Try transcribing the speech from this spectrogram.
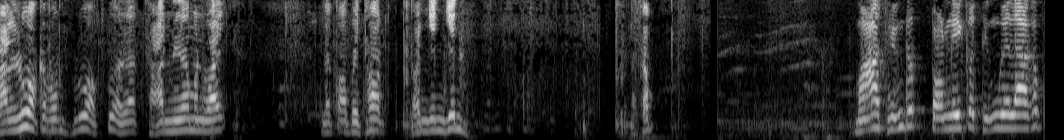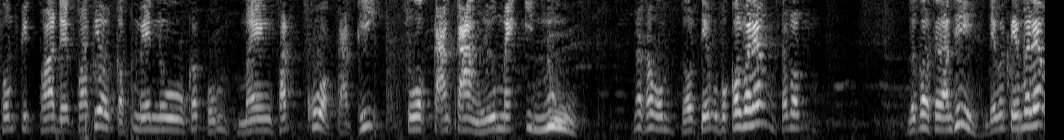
การลวกครับผมลวกเพื่อรักษาเนื้อมันไว้ แล้วก็เอาไปทอดตอนเย็นๆนะครับ มาถึงครับตอนนี้ก็ถึงเวลาครับผมกิจพาเด็กพาเที่ยวกับเมนูครับผมแมงพัดคั่วกะทิตัวกลางๆ หรือแมงอินูนะครับผมเราเตรียมอุปกรณ์ไว้แล้วสำหรับ แล้วก็สถานที่เดี๋ยวก็เตรียมไว้แล้ว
